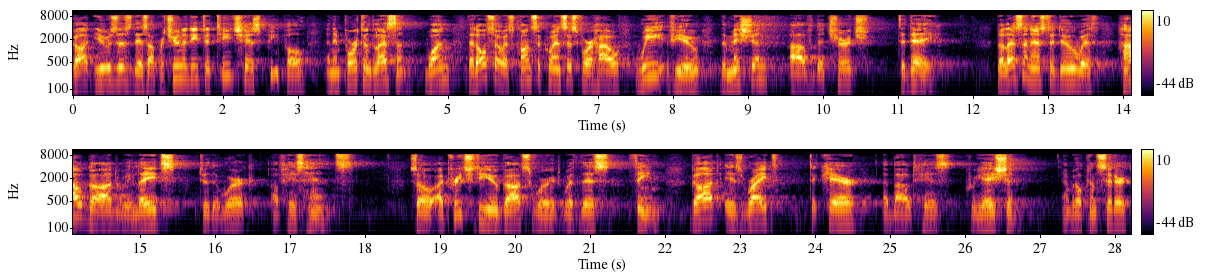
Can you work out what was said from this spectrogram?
God uses this opportunity to teach his people an important lesson, one that also has consequences for how we view the mission of the church today. The lesson has to do with how God relates to the work of his hands. So I preach to you God's word with this theme. God is right to care about his creation. And we'll consider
